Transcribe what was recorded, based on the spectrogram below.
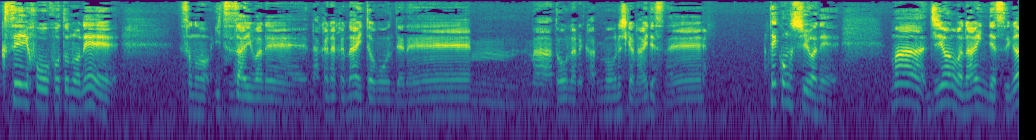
北西方ほどのね、その逸材はね、なかなかないと思うんでね、うん、まあどうなるか見守るしかないですね。で、今週はね、まあ、G1 はないんですが、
